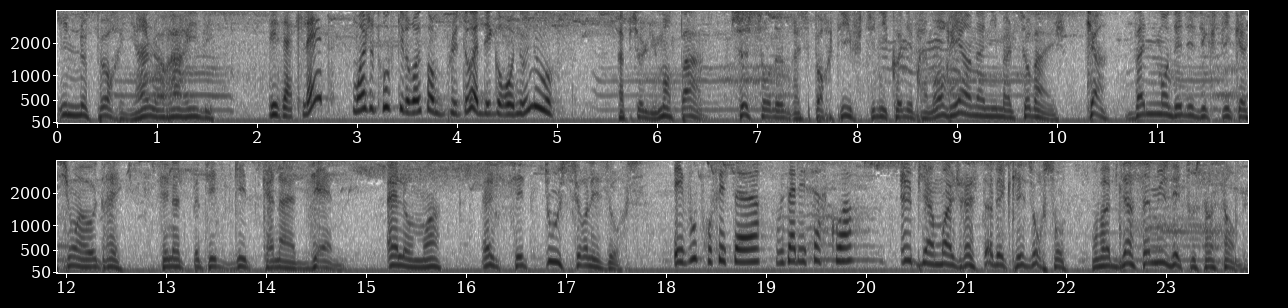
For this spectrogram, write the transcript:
il ne peut rien leur arriver. Des athlètes? Moi je trouve qu'ils ressemblent plutôt à des gros nounours. Absolument pas. Ce sont de vrais sportifs, tu n'y connais vraiment rien en animal sauvage. Tiens, va demander des explications à Audrey. C'est notre petite guide canadienne. Elle au moins, elle sait tout sur les ours. Et vous, professeur, vous allez faire quoi? Eh bien moi je reste avec les oursons. On va bien s'amuser tous ensemble.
